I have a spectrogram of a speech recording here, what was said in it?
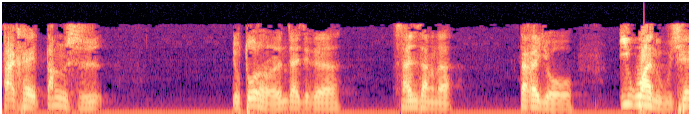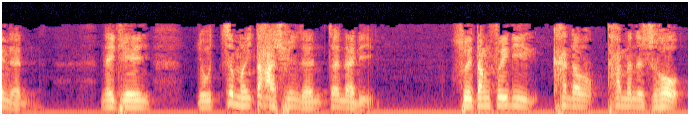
大概当时有多少人在这个山上呢？大概有一万五千人。那天有这么一大群人在那里，所以当菲利看到他们的时候，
